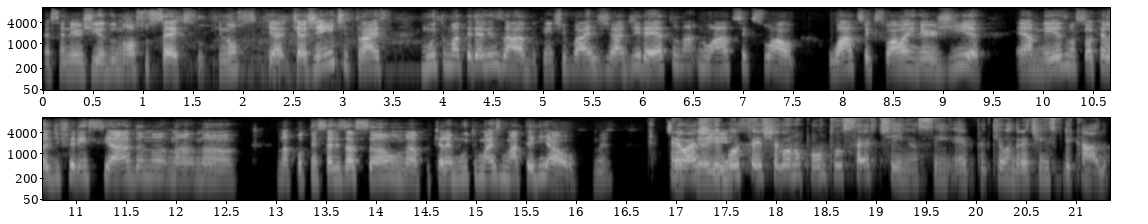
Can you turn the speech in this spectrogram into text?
Essa energia do nosso sexo, que, não, que, a, que a gente traz muito materializado, que a gente vai já direto na, no ato sexual. O ato sexual, a energia é a mesma, só que ela é diferenciada no, na, na, na, potencialização, na, porque ela é muito mais material, né? Só eu acho que, aí... que você chegou no ponto certinho, assim, é que o André tinha explicado.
